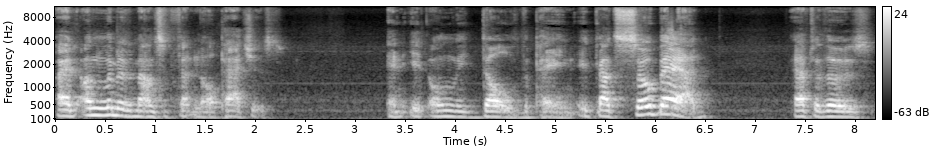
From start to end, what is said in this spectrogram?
I had unlimited amounts of fentanyl patches, and it only dulled the pain. It got so bad after those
